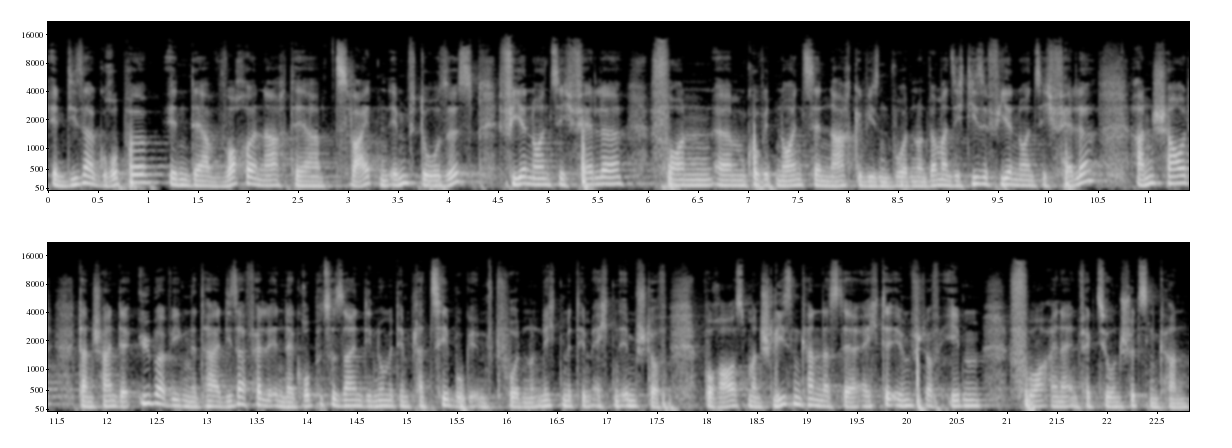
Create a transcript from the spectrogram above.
in dieser Gruppe in der Woche nach der zweiten Impfdosis 94 Fälle von ähm, Covid-19 nachgewiesen wurden. Und wenn man sich diese 94 Fälle anschaut, dann scheint der überwiegende Teil dieser Fälle in der Gruppe zu sein, die nur mit dem Placebo geimpft wurden und nicht mit dem echten Impfstoff, woraus man schließen kann, dass der echte Impfstoff eben vor einer Infektion schützen kann.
